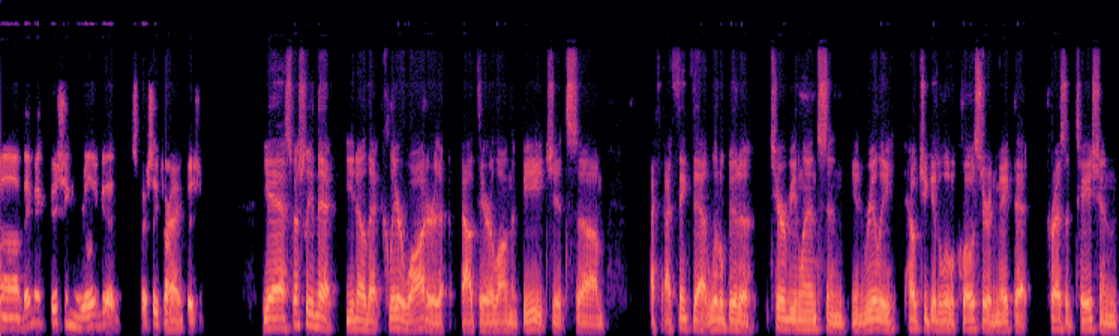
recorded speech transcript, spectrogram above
uh, they make fishing really good, especially tarpon right. fishing. Yeah, especially in that you know that clear water out there along the beach. It's um, I, th- I, think that little bit of turbulence and and really helps you get a little closer and make that presentation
